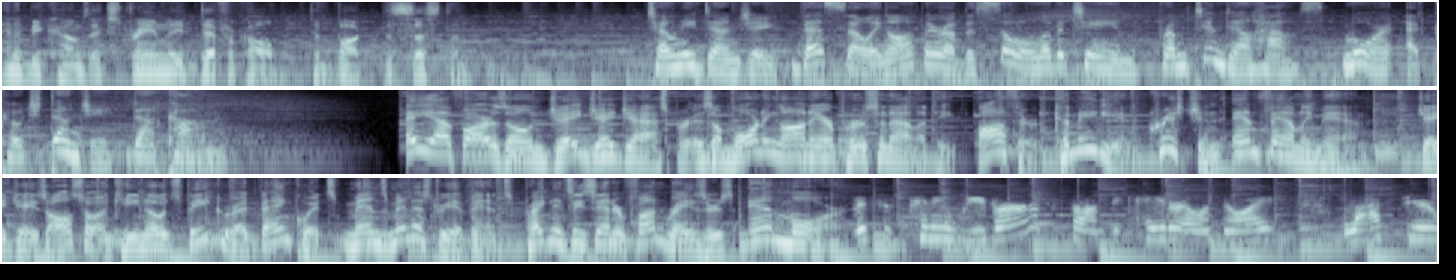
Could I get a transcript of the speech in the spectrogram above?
and it becomes extremely difficult to buck the system. Tony Dungy, best-selling author of The Soul of a Team from Tyndale House. More at CoachDungy.com. AFR's own JJ Jasper is a morning on air personality, author, comedian, Christian, and family man. JJ's also a keynote speaker at banquets, men's ministry events, pregnancy center fundraisers, and more. This is Penny Weaver from Decatur, Illinois. Last year,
